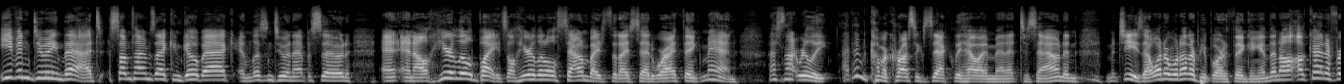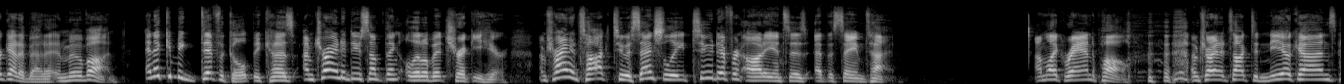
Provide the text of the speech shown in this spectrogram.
even doing that, sometimes I can go back and listen to an episode and, and I'll hear little bites. I'll hear little sound bites that I said where I think, man, that's not really, I didn't come across exactly how I meant it to sound. And geez, I wonder what other people are thinking. And then I'll, I'll kind of forget about it and move on. And it can be difficult because I'm trying to do something a little bit tricky here. I'm trying to talk to essentially two different audiences at the same time. I'm like Rand Paul. I'm trying to talk to neocons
